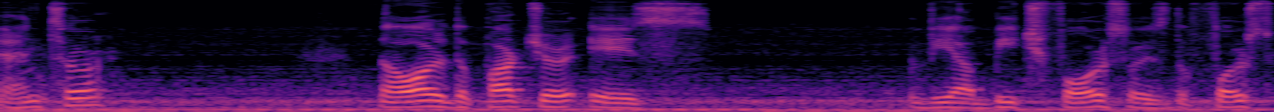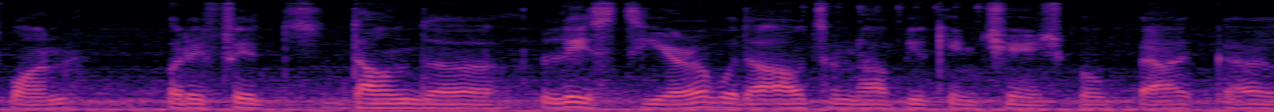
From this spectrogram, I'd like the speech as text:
enter. Now our departure is via beach 4 so it's the first one but if it's down the list here with the outer knob you can change go back uh,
